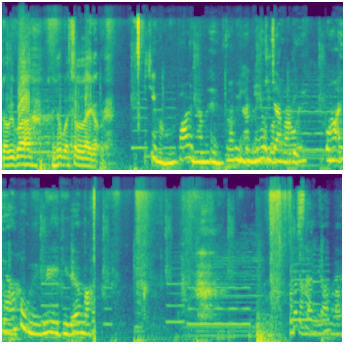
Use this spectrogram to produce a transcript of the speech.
တော်ပြီကွာရောက်ပဲဆက်လိုက်တော့ ကြည့်ပါဦးသွားရလားမဟဲ့သွားပြီလားမင်းတို့ကြည့်ကြပါဦးဘာအရန်ပုံနေပြီဒီထဲမှာဆက်ဆက်ရပါလား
